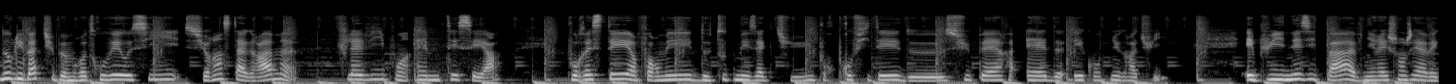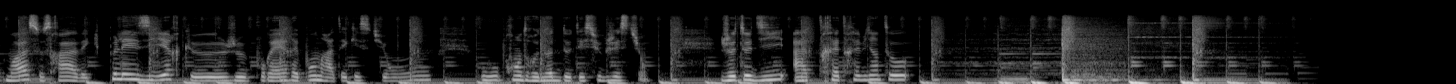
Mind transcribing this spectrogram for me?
N'oublie pas que tu peux me retrouver aussi sur Instagram, flavie.mtca, pour rester informé de toutes mes actus, pour profiter de super aides et contenus gratuits. Et puis n'hésite pas à venir échanger avec moi, ce sera avec plaisir que je pourrai répondre à tes questions ou prendre note de tes suggestions. Je te dis à très très bientôt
